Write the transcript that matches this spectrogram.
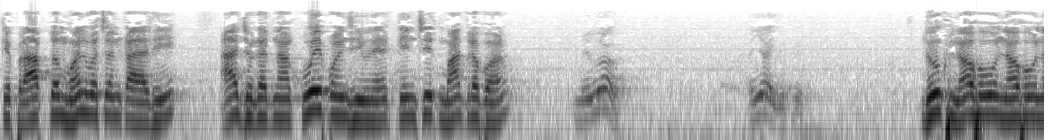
કે પ્રાપ્ત મન વચન કાયાથી આ જગતના કોઈ પણ જીવને કિંચિત માત્ર પણ દુઃખ ન હો ન હો ન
